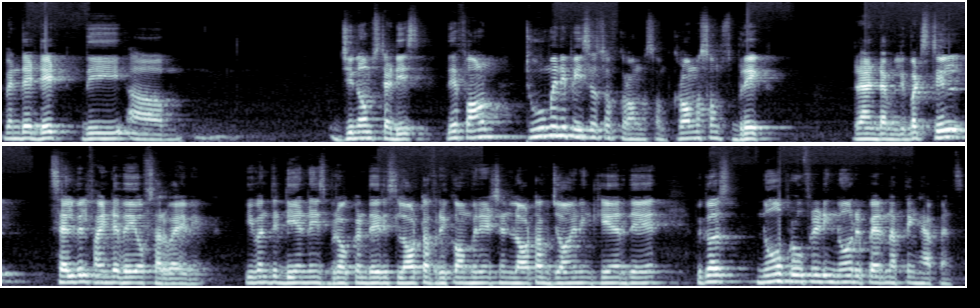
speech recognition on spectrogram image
when they did the um, genome studies, they found too many pieces of chromosome. Chromosomes break randomly, but still cell will find a way of surviving. Even the DNA is broken, there is lot of recombination, lot of joining here, there, because no proofreading, no repair, nothing happens.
